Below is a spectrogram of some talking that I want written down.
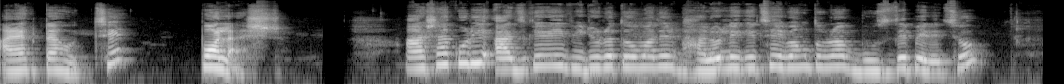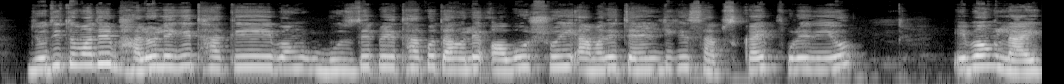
আর একটা হচ্ছে পলাশ। আশা করি আজকের এই ভিডিওটা তোমাদের ভালো লেগেছে এবং তোমরা বুঝতে পেরেছ। যদি তোমাদের ভালো লেগে থাকে এবং বুঝতে পেরে থাকো, তাহলে অবশ্যই আমাদের চ্যানেলটিকে সাবস্ক্রাইব করে দিও এবং লাইক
